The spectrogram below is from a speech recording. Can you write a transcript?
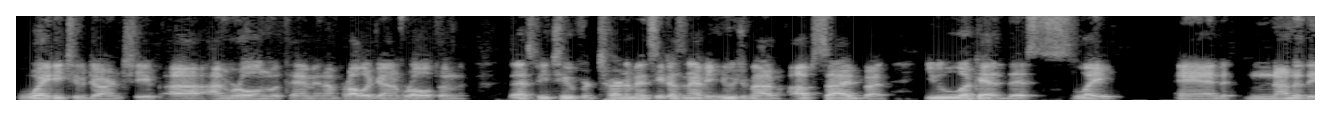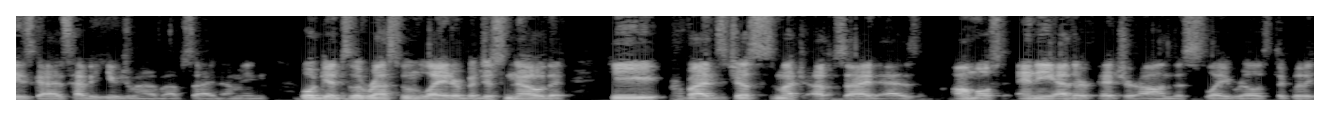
way too darn cheap. Uh, I'm rolling with him, and I'm probably going to roll with him the SP2 for tournaments. He doesn't have a huge amount of upside, but you look at this slate, and none of these guys have a huge amount of upside. I mean, we'll get to the rest of them later, but just know that he provides just as much upside as almost any other pitcher on the slate, realistically,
